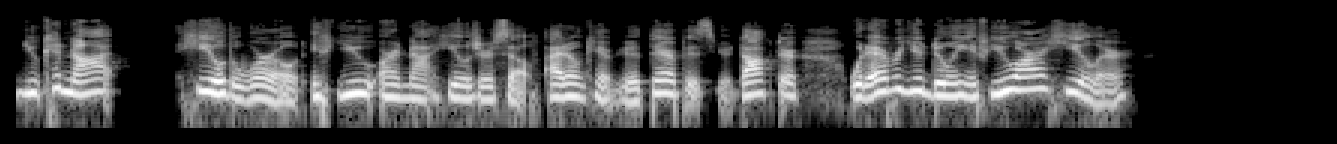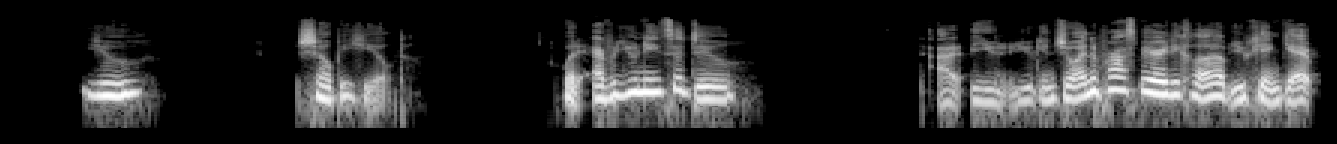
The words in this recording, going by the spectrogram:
You cannot heal the world if you are not healed yourself. I don't care if you're a therapist, you're a doctor, whatever you're doing, if you are a healer, you shall be healed. Whatever you need to do, I, you you can join the prosperity club, you can get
